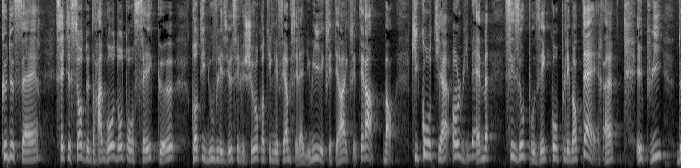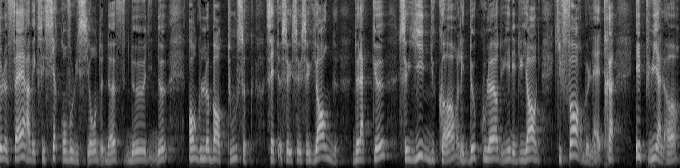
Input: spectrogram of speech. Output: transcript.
que de faire cette sorte de dragon dont on sait que quand il ouvre les yeux, c'est le jour, quand il les ferme, c'est la nuit, etc., etc. Bon, qui contient en lui-même ses opposés complémentaires. Hein. Et puis, de le faire avec ces circonvolutions de neuf nœuds, dix nœuds, englobant tout ce, ce, yang de la queue, ce yin du corps, les deux couleurs du yin et du yang qui forment l'être. Et puis alors,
